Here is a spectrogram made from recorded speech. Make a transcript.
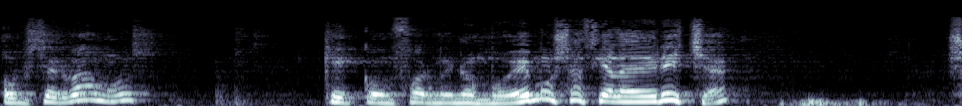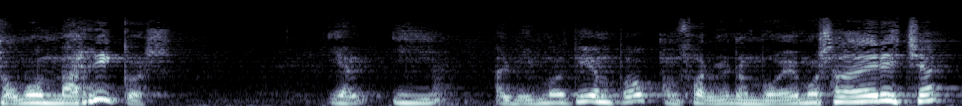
Observamos que conforme nos movemos hacia la derecha, somos más ricos. Y al, y al, mismo tiempo, conforme nos movemos a la derecha,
